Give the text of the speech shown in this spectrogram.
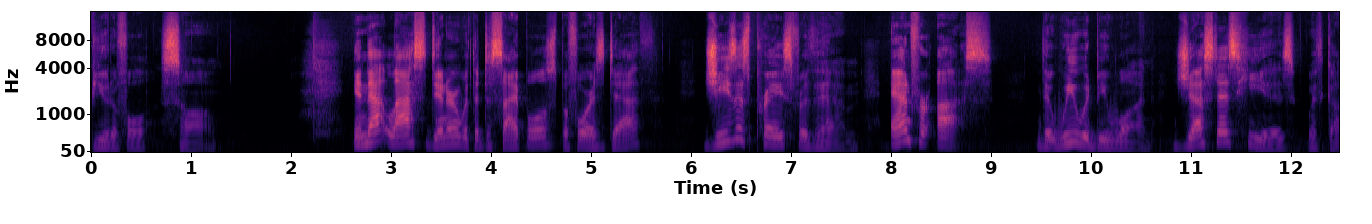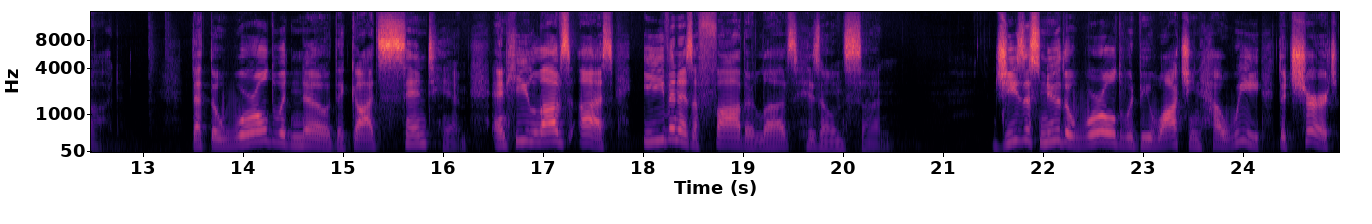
beautiful song. In that last dinner with the disciples before his death, Jesus prays for them and for us that we would be one, just as he is with God that the world would know that God sent him and he loves us even as a father loves his own son. Jesus knew the world would be watching how we, the church,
